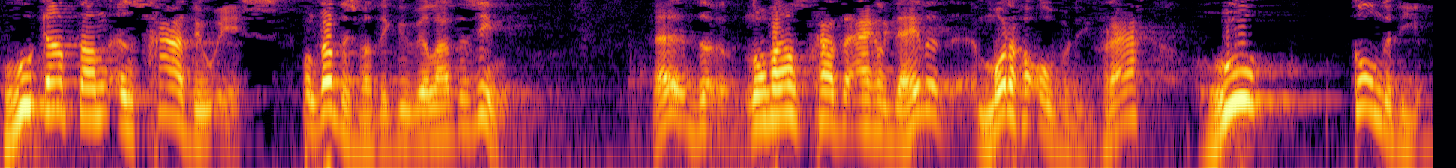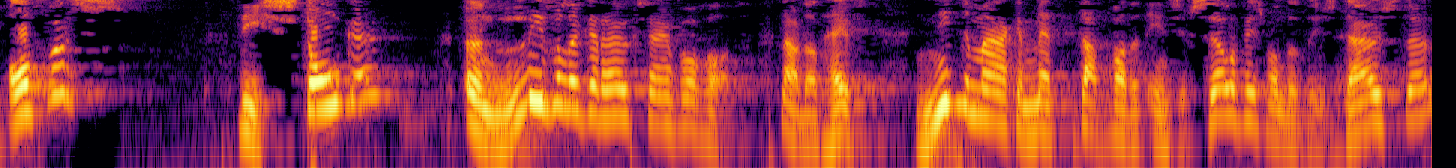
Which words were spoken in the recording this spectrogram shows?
hoe dat dan een schaduw is. Want dat is wat ik u wil laten zien. nogmaals, het gaat eigenlijk de hele morgen over die vraag. Hoe konden die offers, die stonken, een liefelijke reuk zijn voor God? Nou, dat heeft niet te maken met dat wat het in zichzelf is, want dat is duister.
